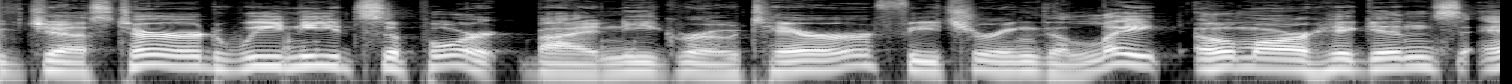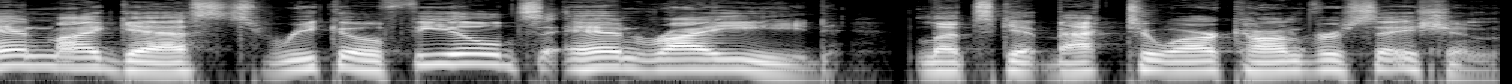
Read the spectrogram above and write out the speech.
You've just heard We Need Support by Negro Terror, featuring the late Omar Higgins and my guests Rico Fields and Ra'id. Let's get back to our conversation.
